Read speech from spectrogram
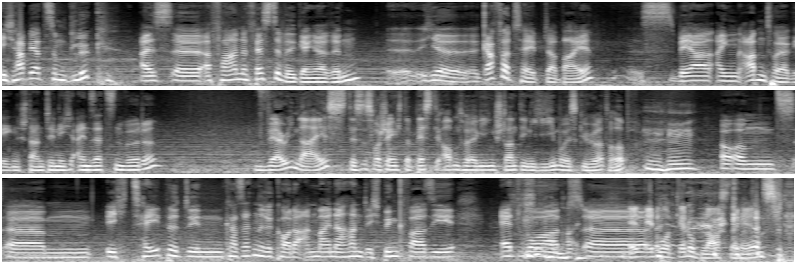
ich habe ja zum Glück als äh, erfahrene Festivalgängerin äh, hier Gaffertape dabei. Es wäre ein Abenteuergegenstand, den ich einsetzen würde. Very nice. Das ist wahrscheinlich der beste Abenteuergegenstand, den ich jemals gehört habe. Und ähm, ich tape den Kassettenrekorder an meiner Hand. Ich bin quasi Edward. Oh äh, Edward Ghetto Blaster Hands.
